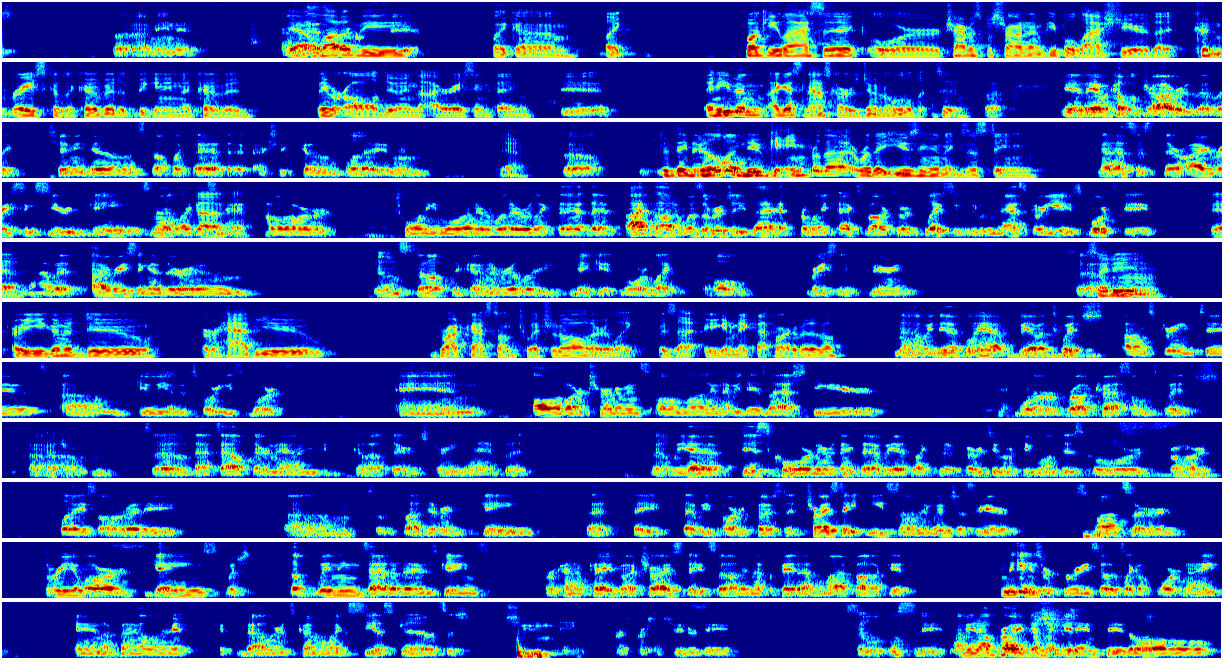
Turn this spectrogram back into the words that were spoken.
but I mean, it's I mean, yeah, a lot of the like um like Bucky Lassick or Travis Pastrana and people last year that couldn't race because of COVID at the beginning of COVID, they were all doing the iRacing thing. yeah, And even I guess NASCAR is doing a little bit too. But yeah. They have a couple of drivers that like Timmy Hill and stuff like that that actually go and play, and then Yeah. So did they build a new game for that or were they using an existing No, that's just their iRacing series game. It's not like a Oh, okay. NASCAR 21 or whatever like that. That I thought it was originally that for like Xbox or PlayStation. It was a NASCAR EA Sports game. yeah. Now that iRacing has their own own stuff to kind of really make it more like the whole racing experience. So, So do you, Hmm. are you gonna do or have you broadcast on Twitch at all or like is that are you gonna make that part of it at all? No, we definitely have we have a Twitch um, stream too. It's um, GUI underscore esports, and all of our tournaments online that we did last year were broadcast on Twitch. Gotcha. Um, so that's out there now. You can go out there and stream that. But so we have Discord and everything like that. We have like over 200 people on Discord from our place already. Um, so there's a lot of different games that they that we've already posted. Tri-State Nissan in Winchester here sponsored three of our games, which the winnings out of those games were kind of paid by Tri-State, so I didn't have to pay it out of my pocket. And the games were free, so it's like a Fortnite and a Valorant, which Valorant's kind of like CS:GO. It's a shooting game, first-person shooter game. So we'll see. I mean, I'll probably definitely get into the whole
